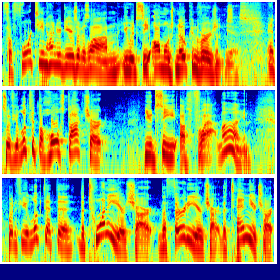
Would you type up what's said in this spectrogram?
for 1400 years of Islam, you would see almost no conversions. Yes. And so if you looked at the whole stock chart you'd see a flat line. But if you looked at the, the 20-year chart, the 30-year chart, the 10-year chart,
